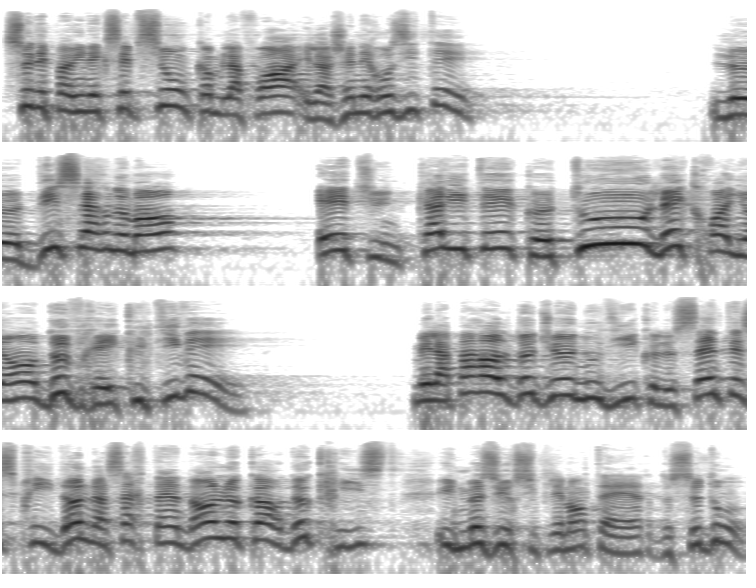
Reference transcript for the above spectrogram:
Ce n'est pas une exception comme la foi et la générosité. Le discernement est une qualité que tous les croyants devraient cultiver. Mais la parole de Dieu nous dit que le Saint-Esprit donne à certains dans le corps de Christ une mesure supplémentaire de ce don.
